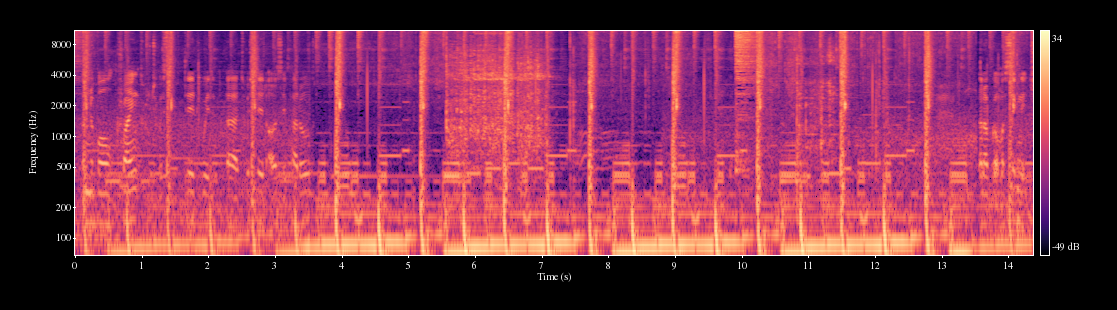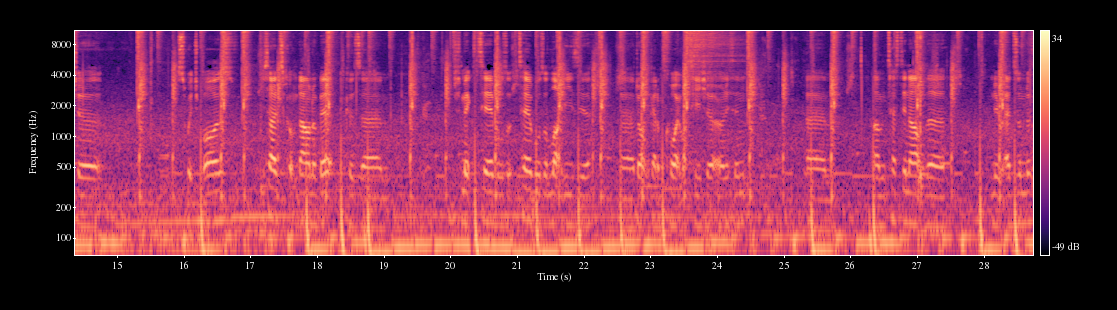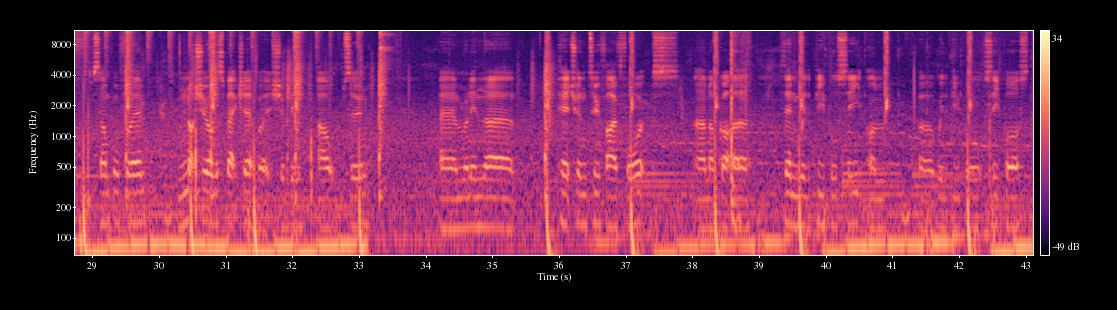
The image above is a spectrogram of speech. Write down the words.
Thunderbolt was twisted with uh, twisted Odyssey pedals. Then I've got my signature switch bars. Decided to cut them down a bit because um, just make the tables tables a lot easier. Uh, don't get them caught in my t-shirt or anything. Um, I'm testing out the new Edzunder sample frame. I'm not sure on the spec yet, but it should be out soon. Um, running the Patron 25 forks, and I've got a thin Wethepeople seat on uh, Wethepeople seat post.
